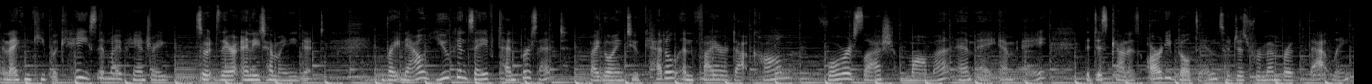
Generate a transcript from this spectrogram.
and I can keep a case in my pantry so it's there anytime I need it. Right now, you can save 10% by going to kettleandfire.com forward slash mama, M A M A. The discount is already built in, so just remember that link,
